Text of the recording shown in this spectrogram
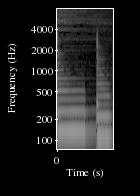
嗯嗯嗯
